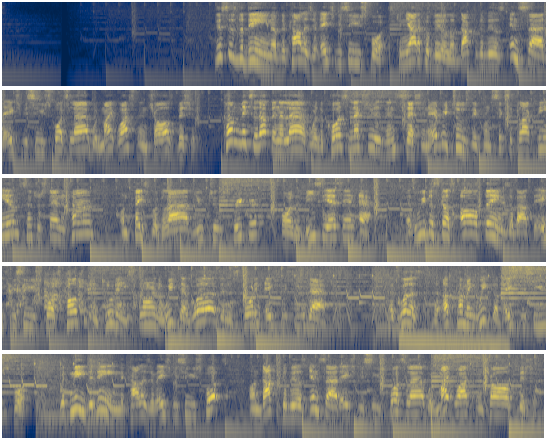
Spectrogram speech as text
This is the Dean of the College of HBCU Sports, Kenyatta Cavill of Dr. Cavill's Inside the HBCU Sports Lab with Mike Washington and Charles Bishop. Come mix it up in the lab where the course lecture is in session every Tuesday from 6 o'clock p.m. Central Standard Time on Facebook Live, YouTube Spreaker, or the BCSN app. As we discuss all things about the HBCU sports culture, including exploring the week that was in the sporting HBCU diaspora, as well as the upcoming week of HBCU sports. With me, the Dean, the College of HBCU Sports, on Dr. Cavill's Inside HBCU Sports Lab with Mike Washington and Charles Bishop.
